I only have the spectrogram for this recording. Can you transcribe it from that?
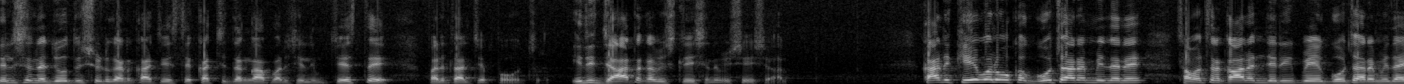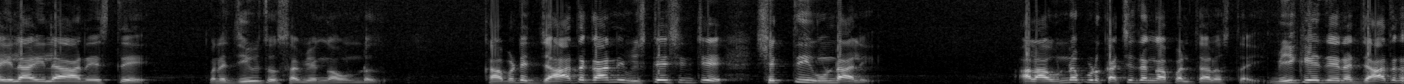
తెలిసిన జ్యోతిష్యుడు కనుక చేస్తే ఖచ్చితంగా పరిశీలించి చేస్తే ఫలితాలు చెప్పవచ్చు. ఇది జాతక విశ్లేషణ విశేషాలు. కానీ కేవలం ఒక గోచారం మీదనే సంవత్సర కాలం జరిగిపోయే గోచారం మీద ఇలా ఇలా అనేస్తే మన జీవితం సవ్యంగా ఉండదు. కాబట్టి జాతకాన్ని విశ్లేషించే శక్తి ఉండాలి. అలా ఉన్నప్పుడు ఖచ్చితంగా ఫలితాలు వస్తాయి. మీకేదైనా జాతక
